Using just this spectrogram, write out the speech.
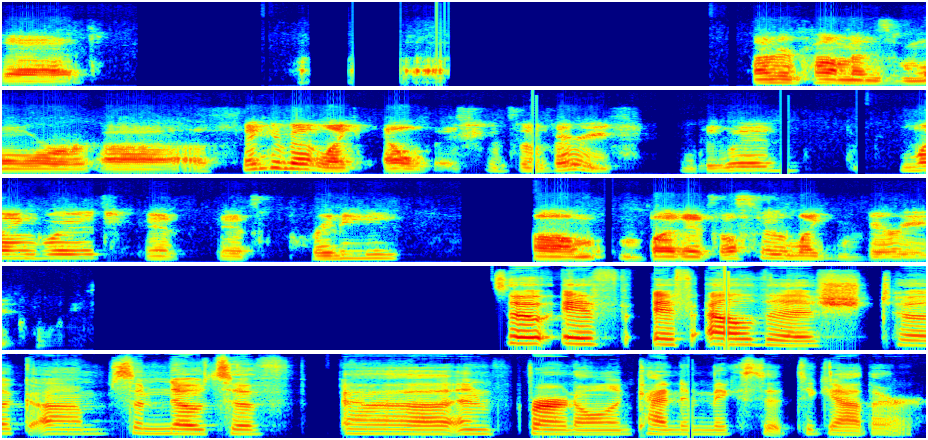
that uh, Undercommon's more, uh, think of it like Elvish. It's a very fluid language. It, it's pretty, um, but it's also like very aggressive. So if if Elvish took um some notes of uh Infernal and kind of mixed it together,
